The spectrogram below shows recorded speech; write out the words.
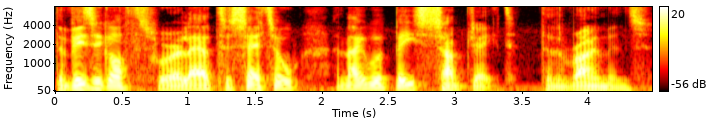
The Visigoths were allowed to settle and they would be subject to the Romans.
